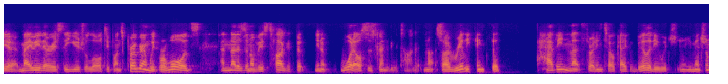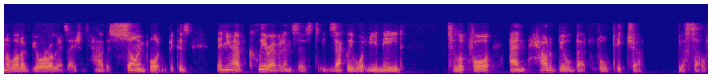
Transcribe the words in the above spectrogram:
you know, maybe there is the usual loyalty points program with rewards, and that is an obvious target, but you know, what else is going to be a target? So I really think that having that threat intel capability, which you know you mentioned a lot of your organizations have, is so important because then you have clear evidence as to exactly what you need to look for and how to build that full picture yourself.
